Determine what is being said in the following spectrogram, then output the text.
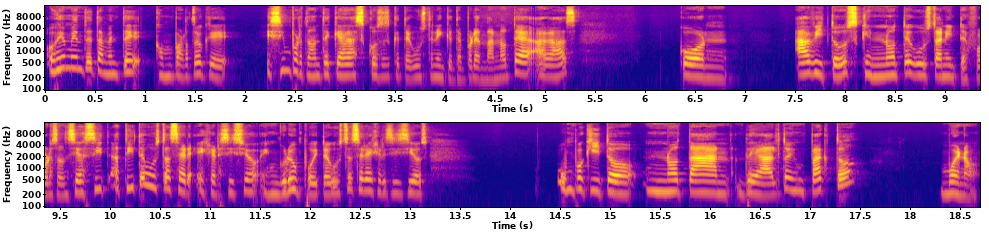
Obviamente también te comparto que es importante que hagas cosas que te gusten y que te prendan. No te hagas con hábitos que no te gustan y te forzan. Si así, a ti te gusta hacer ejercicio en grupo y te gusta hacer ejercicios un poquito no tan de alto impacto, bueno,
